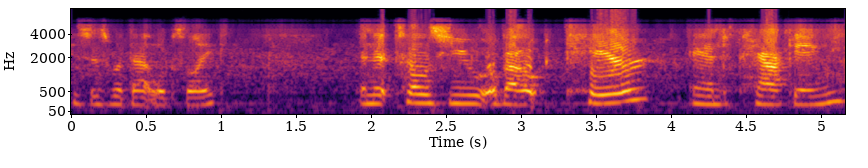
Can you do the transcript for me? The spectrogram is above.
This is what that looks like. And it tells you about care and packing,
